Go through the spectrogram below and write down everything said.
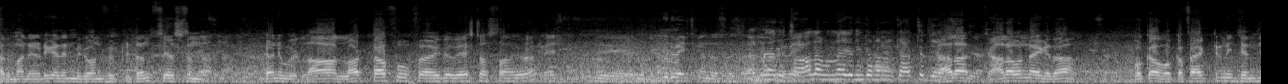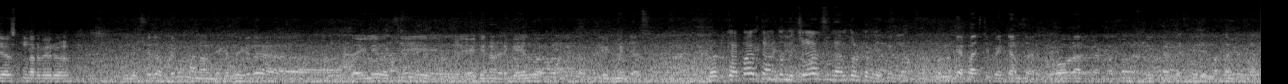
అది మన ఇంటి కదండి మీరు వన్ ఫిఫ్టీ టన్స్ చేస్తున్నారు. కానీ లా లాట్ ఆఫ్ ఇది వేస్ట్ వస్తుంది కదా? చాలా ఉన్నాయి కదా ఇంకా మనం క్యాప్చర్ చాలా చేయాలి చాలా ఉన్నాయి కదా. ఒక ఒక ఫ్యాక్టరీ నుంచి ఎంత చేస్తున్నారు మీరు? ఇది వచ్చేటప్పటికి మనం దగ్గర దగ్గర డైలీ వచ్చి ఎయిటీన్ హండ్రెడ్ కేఎల్ వరకు మనం ట్రీట్మెంట్ చేస్తాం. బట్ కెపాసిటీ ఎంత ఉంది? చేయాల్సింది ఎంత ఉంటుంది? ఫుల్ కెపాసిటీ పెట్టాం సార్. ఓవరాల్గా మొత్తం ట్రీట్మెంట్ వచ్చి మొత్తం పెట్టాం.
